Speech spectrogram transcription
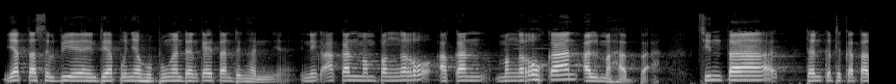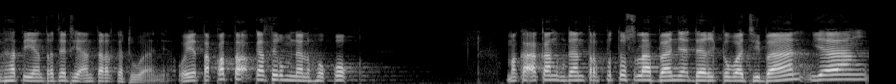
ya tasilbi yang dia punya hubungan dan kaitan dengannya. Ini akan mempengaruh akan mengeruhkan al-mahabbah, cinta dan kedekatan hati yang terjadi antara keduanya. Wa yataqatta katsir minal huquq. Maka akan kemudian terputuslah banyak dari kewajiban yang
